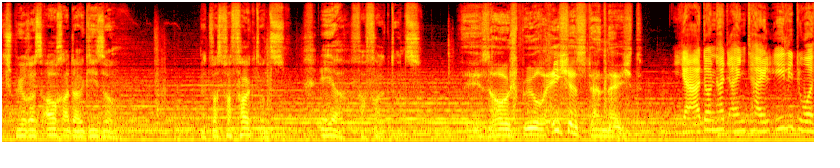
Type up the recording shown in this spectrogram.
Ich spüre es auch, Adalgiso. Etwas verfolgt uns. Er verfolgt uns. Wieso spüre ich es denn nicht? Jadon hat einen Teil Elidors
